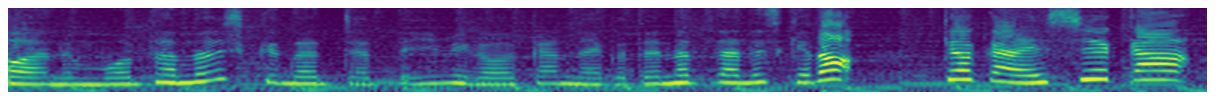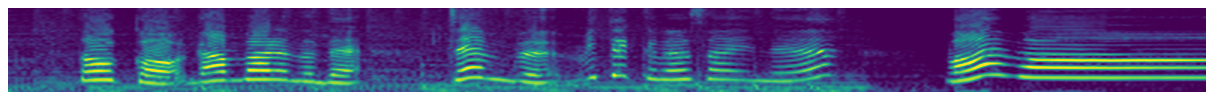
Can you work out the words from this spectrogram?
はね、もう楽しくなっちゃって意味がわかんないことになってたんですけど、今日から1週間投稿頑張るので、全部見てくださいね。バイバーイ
